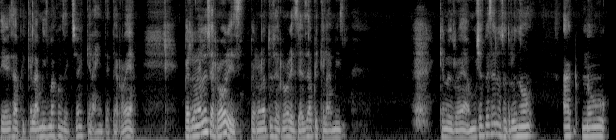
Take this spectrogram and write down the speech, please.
debes aplicar la misma concepción que la gente te rodea. Perdona los errores, perdona tus errores, debes aplicar la misma que nos rodea. Muchas veces nosotros no, no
